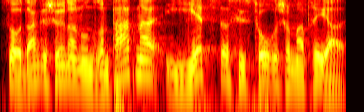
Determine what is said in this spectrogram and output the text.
So, Dankeschön an unseren Partner. Jetzt das historische Material.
